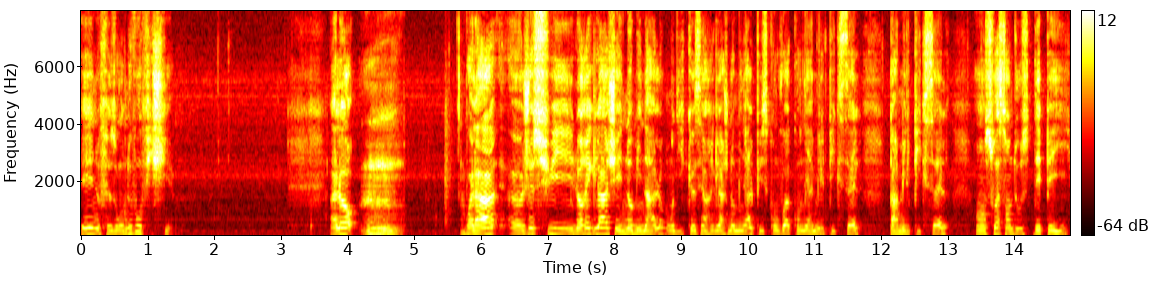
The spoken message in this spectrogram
Et nous faisons nouveau fichier. Alors, voilà, euh, je suis, le réglage est nominal. On dit que c'est un réglage nominal puisqu'on voit qu'on est à 1000 pixels par 1000 pixels en 72 dpi,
